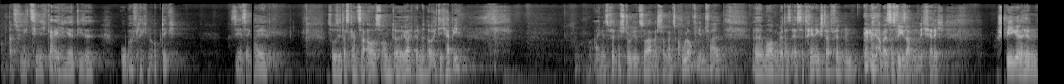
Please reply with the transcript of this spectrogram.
Auch das finde ich ziemlich geil hier, diese Oberflächenoptik. Sehr, sehr geil. So sieht das Ganze aus und äh, ja, ich bin richtig happy. Eigenes Fitnessstudio zu haben ist schon ganz cool auf jeden Fall. Äh, morgen wird das erste Training stattfinden, aber es ist wie gesagt noch nicht fertig. Spiegel hin,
